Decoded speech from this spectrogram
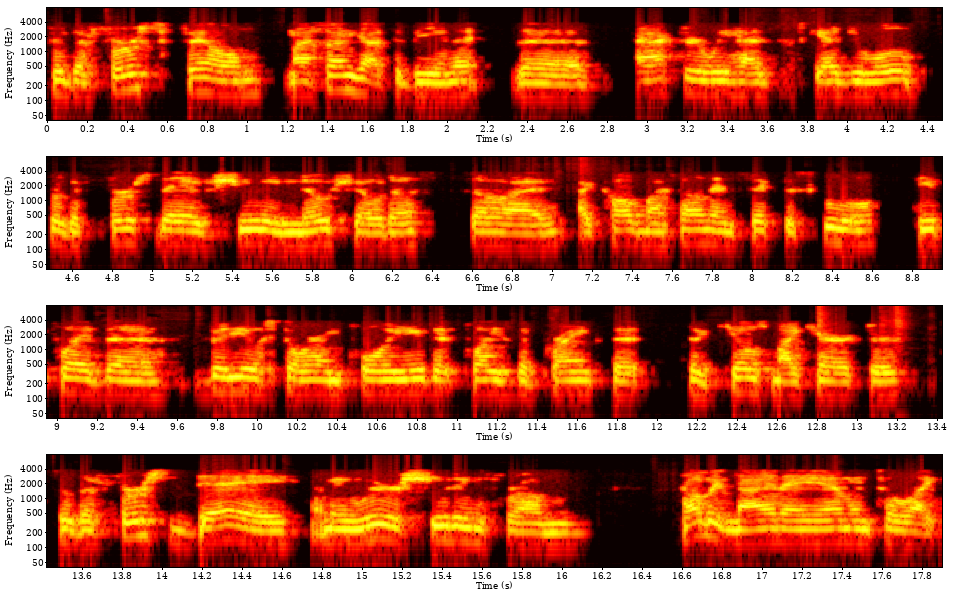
For the first film, my son got to be in it. The actor we had scheduled for the first day of shooting no showed us. So I, I called my son in sick to school. He played the video store employee that plays the prank that, that kills my character. So the first day, I mean, we were shooting from probably 9 a.m. until like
